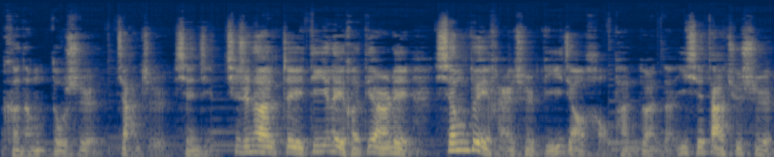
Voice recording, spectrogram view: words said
可能都是价值陷阱。其实呢，这第一类和第二类相对还是比较好判断的。一些大趋势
